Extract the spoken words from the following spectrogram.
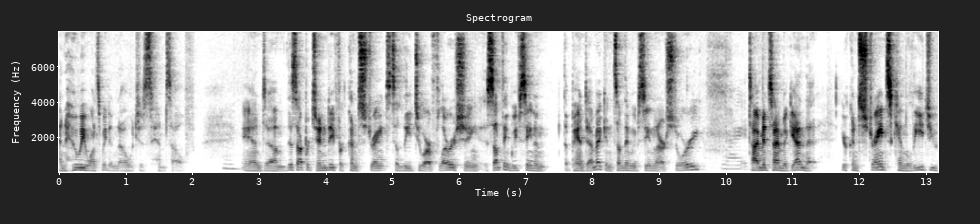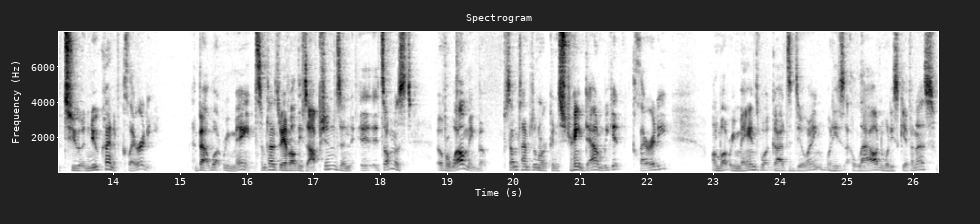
and who He wants me to know, which is Himself? And um, this opportunity for constraints to lead to our flourishing is something we've seen in the pandemic and something we've seen in our story Right. time and time again that your constraints can lead you to a new kind of clarity about what remains. Sometimes we have all these options and it's almost overwhelming, but sometimes when we're constrained down, we get clarity on what remains, what God's doing, what He's allowed, and what He's given us.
